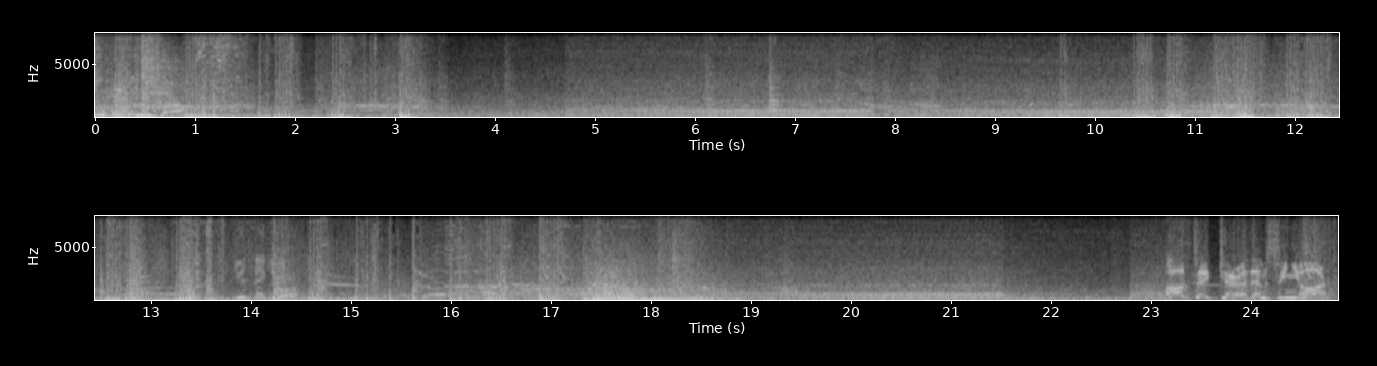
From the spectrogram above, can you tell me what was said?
You hit me, you girl! You think you're... I'll take care of them, senor!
